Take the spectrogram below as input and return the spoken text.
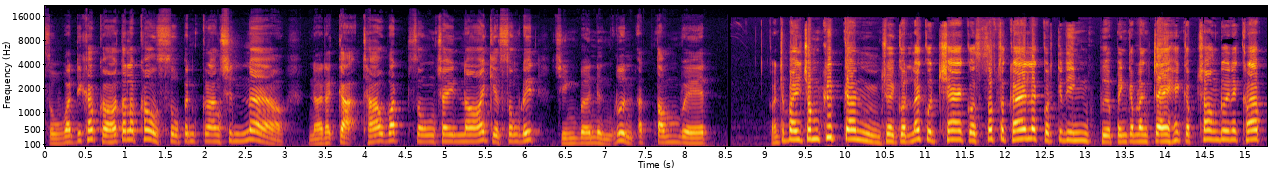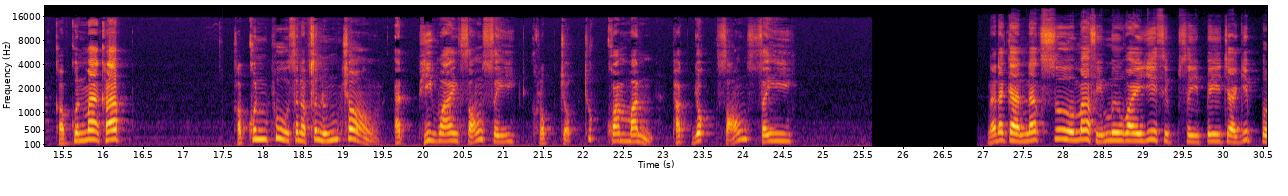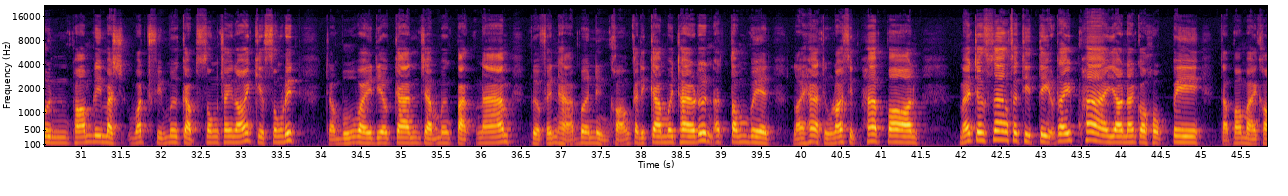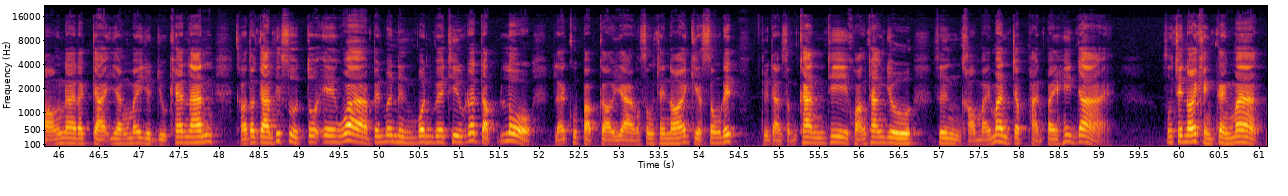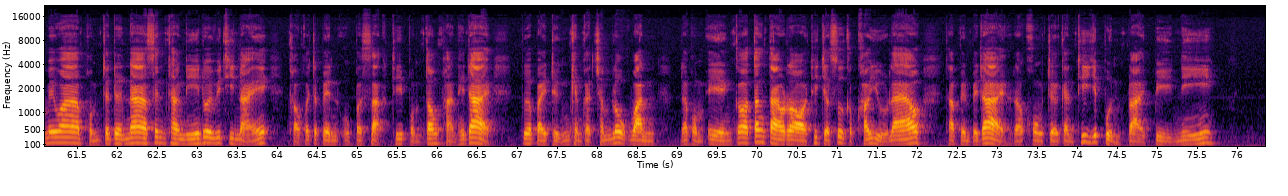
สวัสดีครับขอต้อนรับเข้าสู่เป็นกลางชินแนลนาดากะท้าวัดทรงชัยน้อยเกียรติทรงฤทธิ์ชิงเบอร์หนึ่งรุ่นอะตอมเวท ก่อนจะไปชมคลิปกัน ช่วยกดไลค์กดแชร์กด Subscribe และกดกระดิ่งเพื่อเป็นกำลังใจให้กับช่องด้วยนะครับ ขอบคุณมากครับ ขอบคุณผู้สนับสนุนช่อง at py 2 4ครบจบทุกความมัน พักยก2 4 นาดาการนักสู้มากฝีมือวัย 24 ปีจากญี่ปุ่น พร้อมรีแมชวัดฝีมือกับทรงชัยน้อยเกียรติทรงฤทธิ์จอมบูวัยเดียวกันจากเมืองปากน้ำ เพื่อเฟ้นหาเบอร์หนึ่งของกติกามวยไทยรุ่นอะตอมเวท 105-115 ปอนด์แม้จะสร้างสถิติไร้พ่ายยาวนานกว่า 6 ปี แต่เป้าหมายของนาดากะยังไม่หยุดอยู่แค่นั้น เขาต้องการพิสูจน์ตัวเองว่าเป็นเบอร์หนึ่งบนเวทีระดับโลก และคู่ปรับเก่าอย่างทรงชัยน้อยเกียรติทรงฤทธิ์ คือด่านสำคัญที่ขวางทางอยู่ ซึ่งเขาหมายมั่นจะผ่านไปให้ได้ทรงชัยน้อยแข็งแกร่งมาก ไม่ว่าผมจะเดินหน้าเส้นทางนี้ด้วยวิธีไหน เขาก็จะเป็นอุปสรรคที่ผมต้องผ่านให้ได้ เพื่อไปถึงเข็มขัดแชมป์โลกวัน และผมเองก็ตั้งตารอที่จะสู้กับเขาอยู่แล้ว ถ้าเป็นไปได้เราคงเจอกันที่ญี่ปุ่นปลายปีนี้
